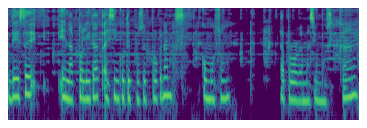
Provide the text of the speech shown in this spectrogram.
de ese, en la actualidad hay cinco tipos de programas, como son la programación musical,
